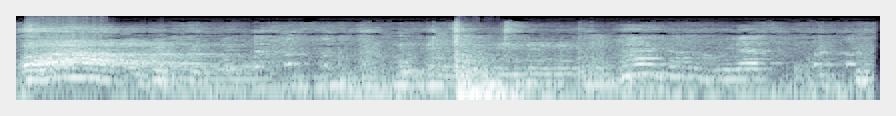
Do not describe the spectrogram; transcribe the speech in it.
Ah, nagulat.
